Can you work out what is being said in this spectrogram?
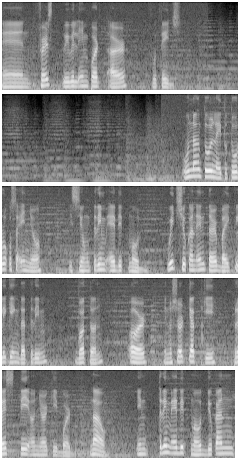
And first, we will import our footage. Unang tool na ituturo ko sa inyo is yung trim edit mode which you can enter by clicking the trim button or in a shortcut key press T on your keyboard. Now, in trim edit mode, you can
